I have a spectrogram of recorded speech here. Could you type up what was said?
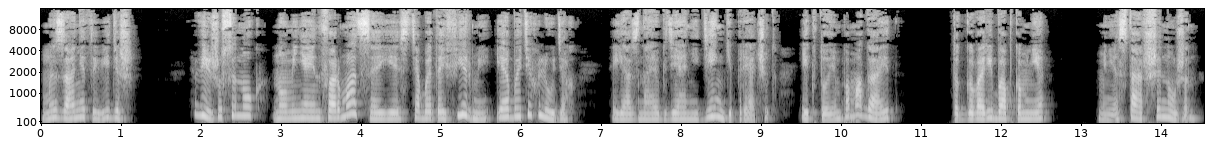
Мы заняты, видишь?» «Вижу, сынок, но у меня информация есть об этой фирме и об этих людях. Я знаю, где они деньги прячут и кто им помогает». «Так говори, бабка, мне». «Мне старший нужен.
